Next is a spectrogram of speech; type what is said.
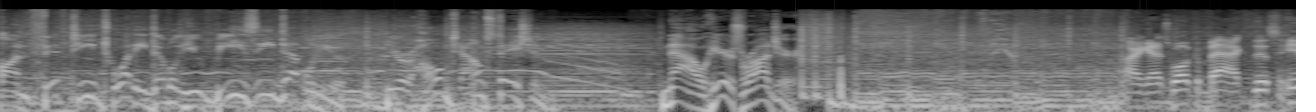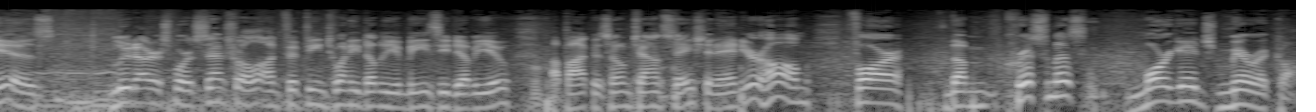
on 1520 WBZW, your hometown station. Now, here's Roger. All right, guys, welcome back. This is Blue Darter Sports Central on 1520 WBZW, Apopka's hometown station, and you're home for the Christmas Mortgage Miracle.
